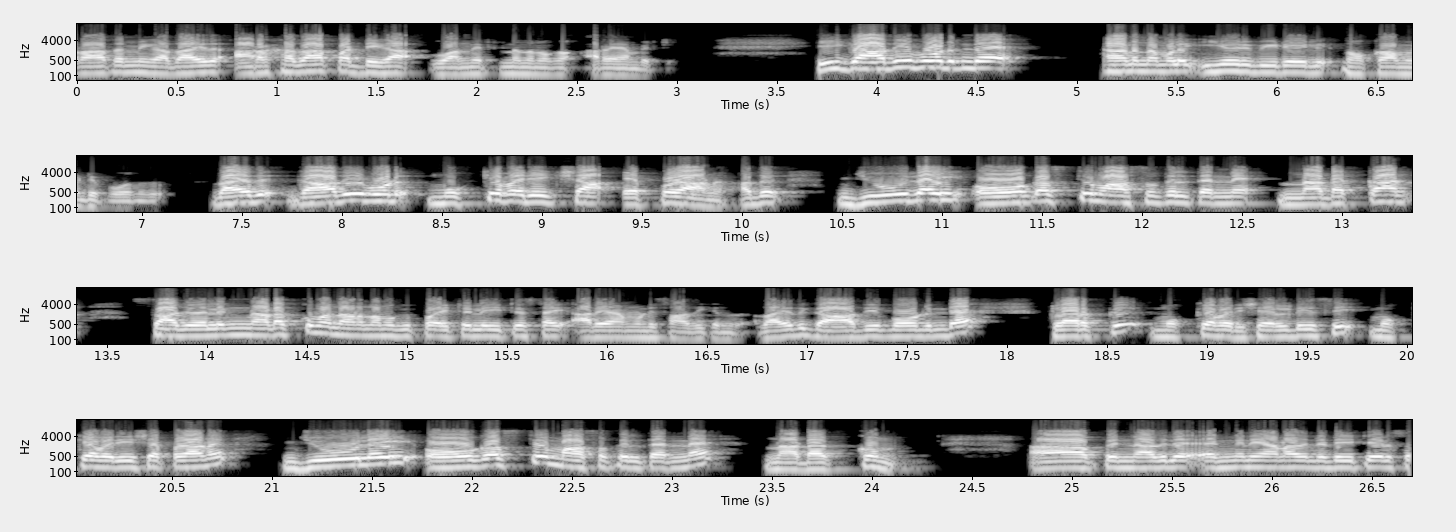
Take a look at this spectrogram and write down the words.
പ്രാഥമിക അതായത് അർഹതാ പട്ടിക വന്നിട്ടുണ്ടെന്ന് നമുക്ക് അറിയാൻ പറ്റും. ഈ ഗാദി ബോർഡിന്റെ ആണ് നമ്മൾ ഈ ഒരു വീഡിയോയിൽ നോക്കാൻ വേണ്ടി പോകുന്നത്. അതായത് ഗാദി ബോർഡ് മുഖ്യ പരീക്ഷ എപ്പോഴാണ്? അത് ജൂലൈ ഓഗസ്റ്റ് മാസത്തിൽ തന്നെ നടക്കാൻ സാധ്യത അല്ലെങ്കിൽ നടക്കുമെന്നാണ് നമുക്കിപ്പോൾ ഏറ്റവും ലേറ്റസ്റ്റ് ആയി അറിയാൻ വേണ്ടി സാധിക്കുന്നത്. അതായത് ഗാദി ബോർഡിന്റെ ക്ലർക്ക് മുഖ്യ പരീക്ഷ എൽ ഡി സി മുഖ്യ പരീക്ഷ എപ്പോഴാണ്? ജൂലൈ ഓഗസ്റ്റ് മാസത്തിൽ തന്നെ നടക്കും. പിന്നെ അതിൽ എങ്ങനെയാണ് അതിന്റെ ഡീറ്റെയിൽസ്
